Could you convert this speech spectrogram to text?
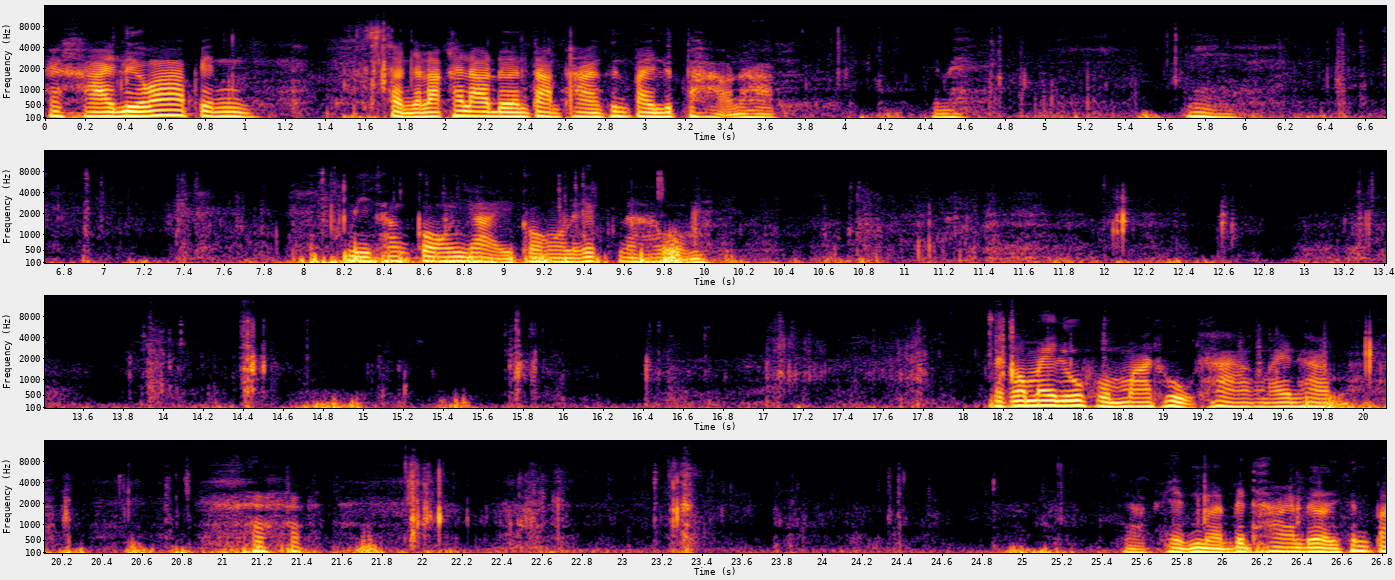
คล้ายๆหรือว่าเป็นสัญลักษณ์ให้เราเดินตามทางขึ้นไปหรือเปล่านะครับเห็นไหมนี่มีทั้งกองใหญ่กองเล็กนะครับผมแล้วก็ไม่รู้ผมมาถูกทางไหมนะครับ ครับ เห็นเหมือนเป็นทางเดินขึ้นไป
